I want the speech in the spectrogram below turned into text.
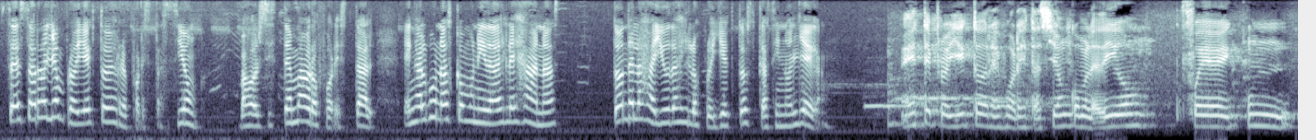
se desarrolla un proyecto de reforestación bajo el sistema agroforestal en algunas comunidades lejanas donde las ayudas y los proyectos casi no llegan. Este proyecto de reforestación, como le digo, fue un,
